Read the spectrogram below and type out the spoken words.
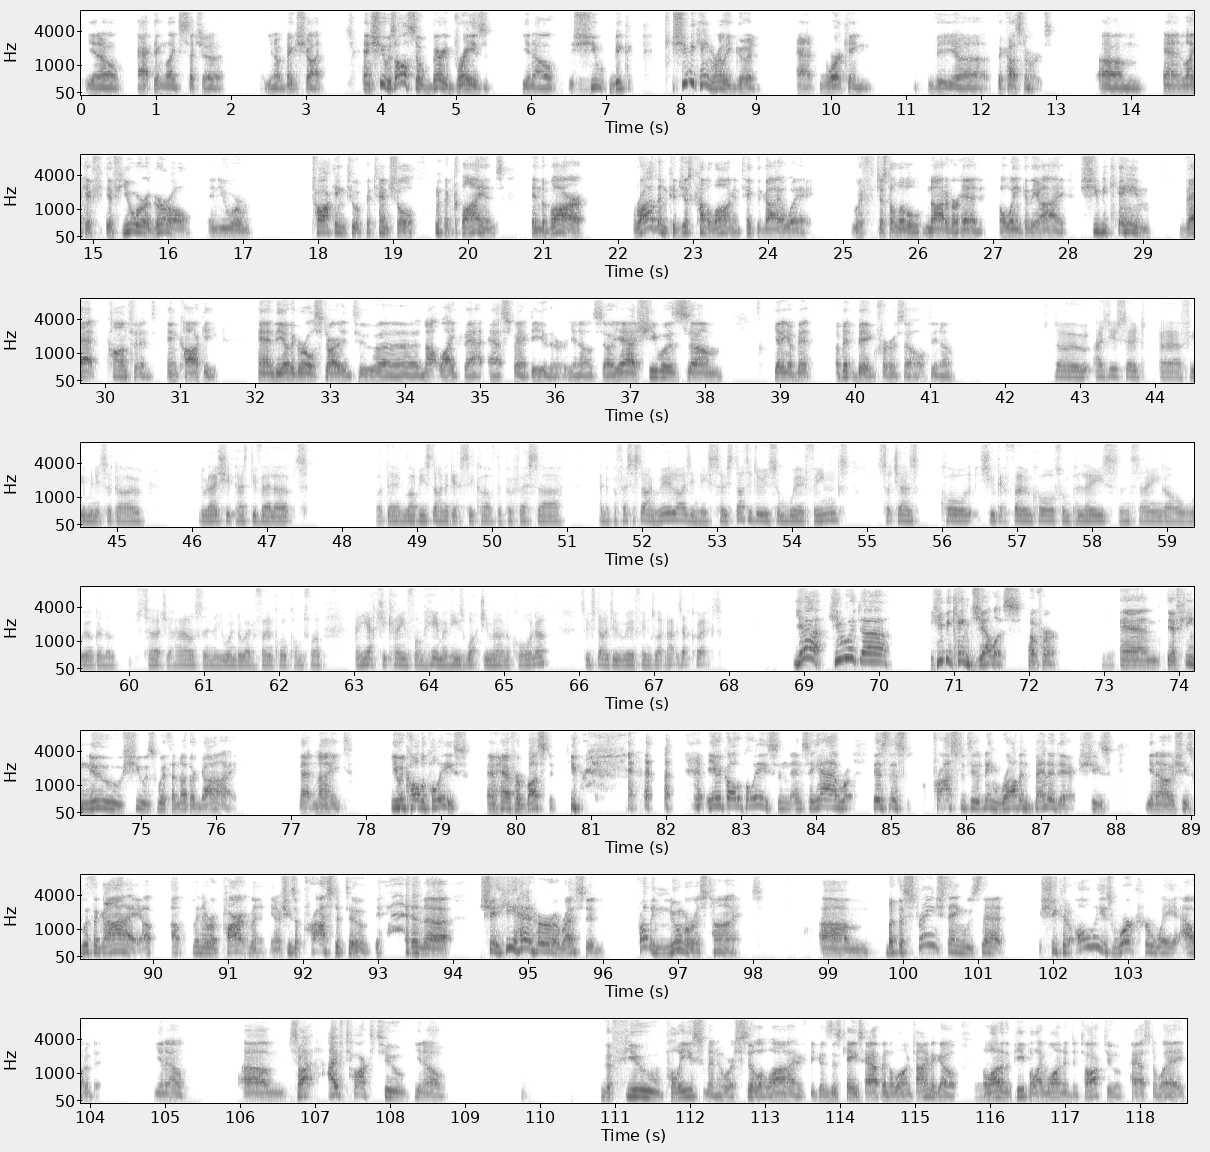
you know, acting like such a, you know, big shot. And she was also very brazen, you know, she, be, she became really good at working the, uh, the customers. Um, and like if, if you were a girl and you were talking to a potential client in the bar, Robin could just come along and take the guy away with just a little nod of her head, a wink of the eye. She became that confident and cocky. And the other girls started to uh, not like that aspect either, you know. So yeah, she was um, getting a bit a bit big for herself, you know. So as you said uh, a few minutes ago, the relationship has developed, but then Robin Steiner gets sick of the professor and the professor started realizing this, so he started doing some weird things, such as call. She'll get phone calls from police and saying, "Oh, we're going to search your house," and you wonder where the phone call comes from. And he actually came from him, and he's watching around the corner. So he started doing weird things like that. Is that correct? Yeah, he would. uh He became jealous of her, and if he knew she was with another guy that night, he would call the police and have her busted. he would call the police and, and say, yeah, there's this prostitute named Robin Benedict. She's, you know, she's with a guy up up in her apartment. You know, she's a prostitute. and uh, she he had her arrested probably numerous times. Um, but the strange thing was that she could always work her way out of it, you know. Um, so I, I've talked to, you know, the few policemen who are still alive because this case happened a long time ago. A lot of the people I wanted to talk to have passed away.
